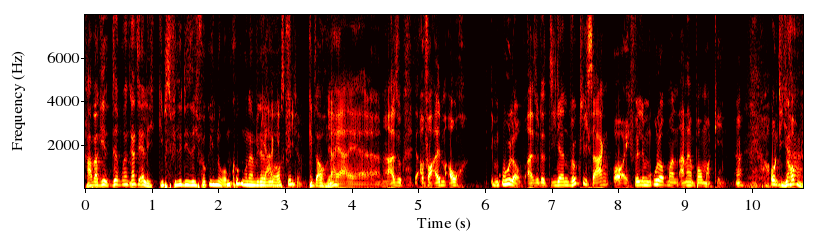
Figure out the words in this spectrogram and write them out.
Aber ganz ehrlich, gibt es viele, die sich wirklich nur umgucken und dann wieder Ja, so gibt rausgehen? viele. Gibt's auch, ne? Ja, ja, ja. ja. Also ja, vor allem auch im Urlaub. Also, dass die dann wirklich sagen, oh, ich will im Urlaub mal in einen anderen Baumarkt gehen. Ja? Und die Ja. kommen,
